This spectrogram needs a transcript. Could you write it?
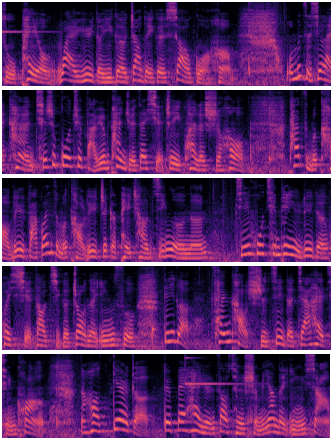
阻配偶外遇的一个这样的一个效果哈。我们仔细来看，其实过去法院判决在写这一块的时候，他怎么考虑？法官怎么考虑这个赔偿金额呢？几乎千篇一律的会写到几个重要的因素。第一个，参考实际的加害情况；然后第二个，对被害人造成什么样的影影响；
